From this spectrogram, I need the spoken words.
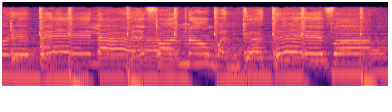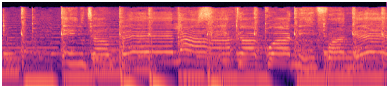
orepela efanaombanikatefa inapelaykakoanyfae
